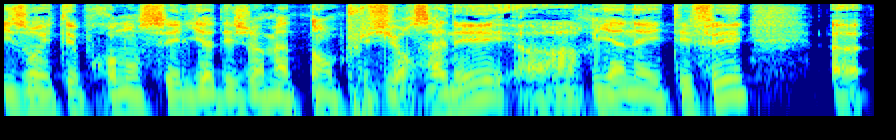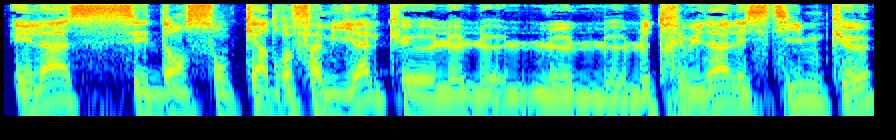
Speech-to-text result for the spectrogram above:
Ils ont été prononcés il y a déjà maintenant plusieurs années. Euh, rien n'a été fait. Euh, et là, c'est dans son cadre familial que le, le, le, le tribunal estime que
